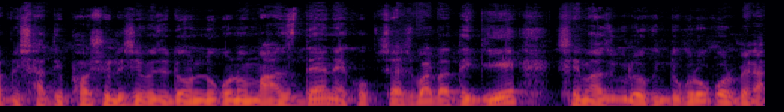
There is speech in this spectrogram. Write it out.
আপনি সাথী ফসল হিসেবে যদি অন্য কোনো মাছ দেন, একক চাষ বাটাতে গিয়ে সেই মাছগুলোও কিন্তু গ্রো করবে না।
